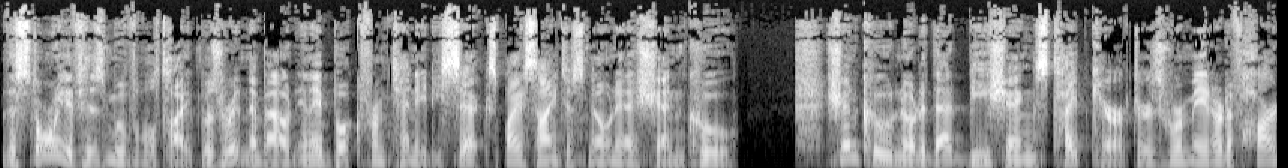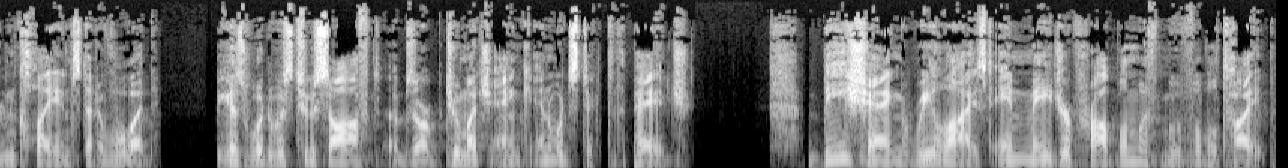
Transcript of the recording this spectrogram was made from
The story of his movable type was written about in a book from 1086 by a scientist known as Shen Kuo. Shen Kuo noted that Bi Sheng's type characters were made out of hardened clay instead of wood, because wood was too soft, absorbed too much ink, and would stick to the page. Bi Sheng realized a major problem with movable type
